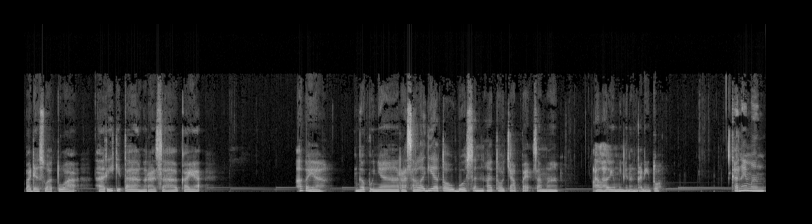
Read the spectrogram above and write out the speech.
pada suatu hari kita ngerasa kayak apa ya nggak punya rasa lagi atau bosen atau capek sama hal-hal yang menyenangkan itu. Karena emang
